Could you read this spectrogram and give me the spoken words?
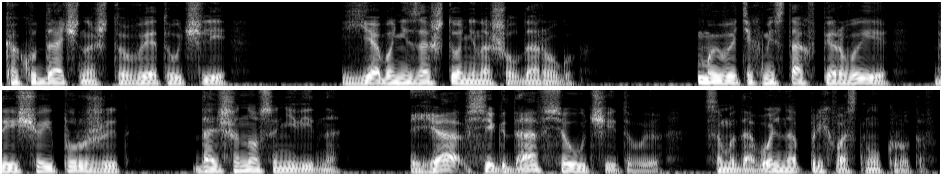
«Как удачно, что вы это учли. Я бы ни за что не нашел дорогу. Мы в этих местах впервые, да еще и пуржит. Дальше носа не видно». «Я всегда все учитываю», самодовольно прихвастнул Крутов.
